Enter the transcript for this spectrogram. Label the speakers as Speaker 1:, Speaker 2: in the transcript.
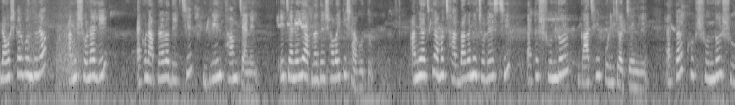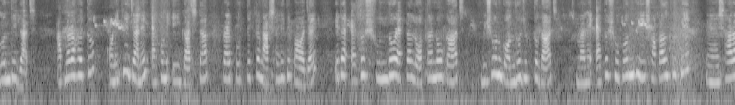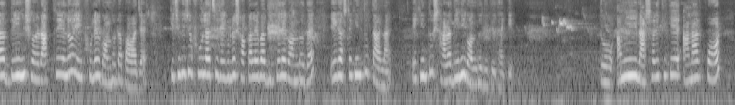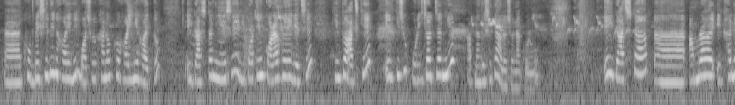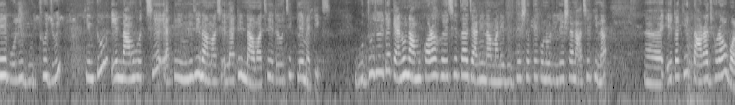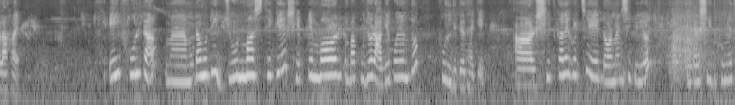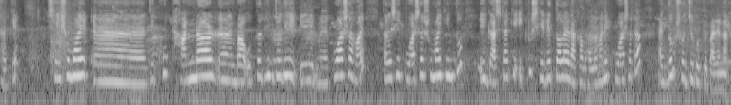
Speaker 1: নমস্কার বন্ধুরা, আমি সোনালি। এখন আপনারা দেখছেন গ্রিন থাম চ্যানেল। এই চ্যানেলে আপনাদের সবাইকে স্বাগত। আমি আজকে আমার ছাদ বাগানে চলে এসেছি একটা সুন্দর গাছের পরিচর্যা নিয়ে। একটা খুব সুন্দর সুগন্ধি গাছ। আপনারা হয়তো অনেকেই জানেন, এখন এই গাছটা প্রায় প্রত্যেকটা নার্সারিতে পাওয়া যায়। এটা এত সুন্দর একটা লতানো গাছ, ভীষণ গন্ধযুক্ত গাছ। মানে এত সুগন্ধি সকাল থেকে সারা দিন রাত্রে এলেও এই ফুলের গন্ধটা পাওয়া যায়। কিছু কিছু ফুল আছে যেগুলো সকালে বা বিকেলে গন্ধ দেয়, এই গাছটা কিন্তু তা নয়। এ কিন্তু সারাদিনই গন্ধ দিতে থাকে। তো আমি নার্সারি থেকে আনার পর খুব বেশি দিন হয়নি, বছর খানক হয়নি হয়তো। এই গাছটা নিয়ে এসে রিপোর্টিং করা হয়ে গেছে, কিন্তু আজকে এর কিছু পরিচর্যা নিয়ে আপনাদের সাথে আলোচনা করব। এই গাছটা আমরা এখানে বলি বুদ্ধ জুই কিন্তু এর নাম হচ্ছে, একটা ইংরেজি নাম আছে, ল্যাটিন নাম আছে, এটা হচ্ছে ক্লেম্যাটিক্স বুদ্ধ জুইটা কেন নাম করা হয়েছে তা জানি না মানে বুদ্ধের সাথে কোনো রিলেশন আছে কি না এটাকে তারাঝরাও বলা হয়। এই ফুলটা মোটামুটি জুন মাস থেকে সেপ্টেম্বর বা পুজোর আগে পর্যন্ত ফুল দিতে থাকে। আর শীতকালে হচ্ছে এর ডরম্যান্সি পিরিয়ড এটা শীত ঘুমে থাকে। সেই সময় যে খুব ঠান্ডার বা অত্যাধিক যদি এ, কুয়াশা হয় তাহলে সেই কুয়াশার সময় কিন্তু এই গাছটাকে একটু শেডের তলায় রাখা ভালো মানে কুয়াশাটা একদম সহ্য করতে পারে না।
